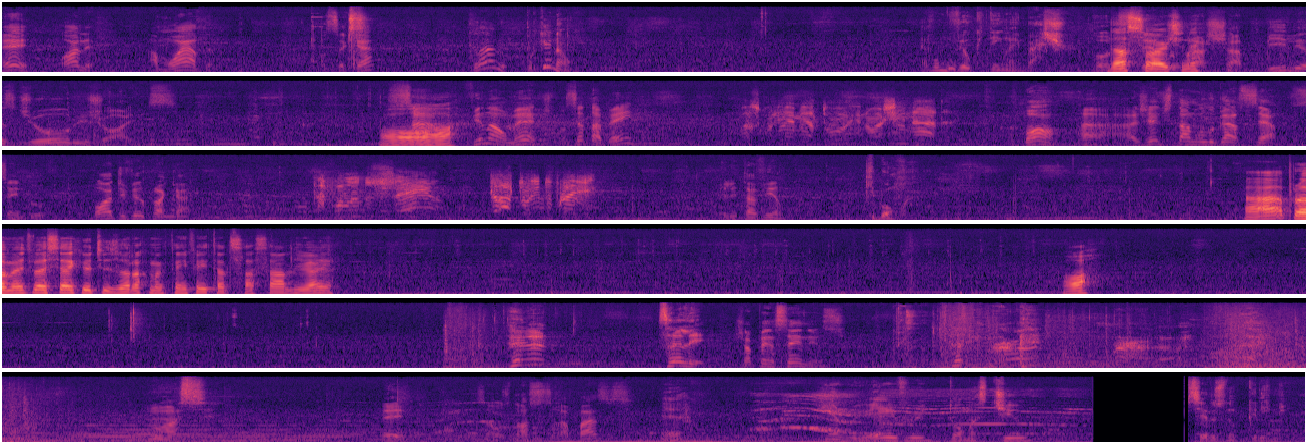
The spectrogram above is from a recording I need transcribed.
Ei, olha, a moeda. Você quer? Claro, por que não? É, vamos ver o que tem lá embaixo. Dá sorte, né? pilhas de ouro e joias. Ó. Sam, finalmente, você tá bem? Vasculhei a minha torre, não achei nada. Bom, a, a gente tá no lugar certo, sem dúvida. Pode vir pra cá. Tá falando sério? Tá, tô indo pra aí. Ele tá vindo. Que bom. Ah, provavelmente vai ser aqui o tesouro. Olha como é que tá enfeitado essa sala ali, olha. Ó. Sally. Já pensei nisso. Nossa. Ei, são os nossos rapazes? É. Henry Avery, Thomas Till. Parceiros no crime.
